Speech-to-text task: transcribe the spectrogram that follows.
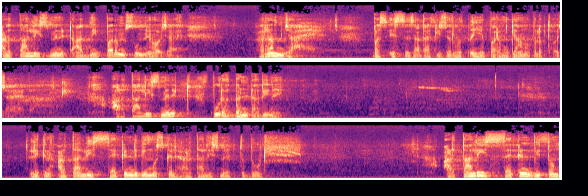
अड़तालीस मिनट आदमी परम शून्य हो जाए, रम जाए। बस इससे ज़्यादा की ज़रूरत नहीं है, परम ज्ञान उपलब्ध हो जाएगा। अड़तालीस मिनट, पूरा घंटा भी नहीं। लेकिन 48 सेकंड भी मुश्किल है 48 मिनट तो दूर। 48 सेकंड भी तुम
